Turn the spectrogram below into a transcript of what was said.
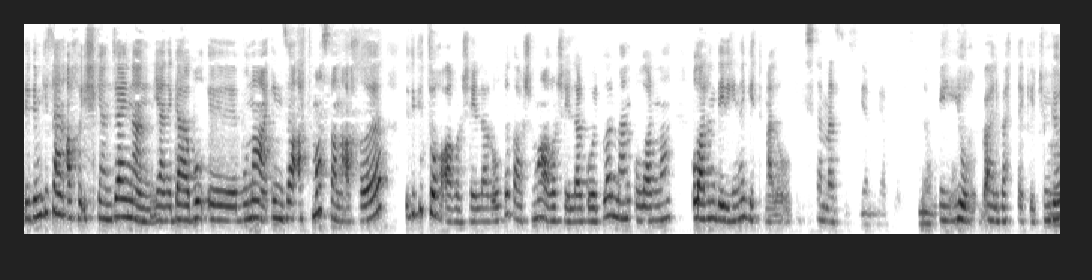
dedim ki, sən axı işgəncə ilə, yəni qəbul e, buna imza atmazsan axı, dedi ki, çox ağır şeylər oldu, qarşıma ağır şeylər qoydular. Mən onlarla, onların dediyinə getməli oldum. İstəməzdiniz, yəni qəbul etsin. E, yox, əlbəttə ki, çünki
